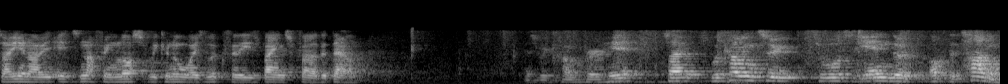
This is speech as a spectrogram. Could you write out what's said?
So, you know, it's nothing lost, we can always look for these veins further down. As we come through here. So, we're coming to towards the end of, of the tunnel.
